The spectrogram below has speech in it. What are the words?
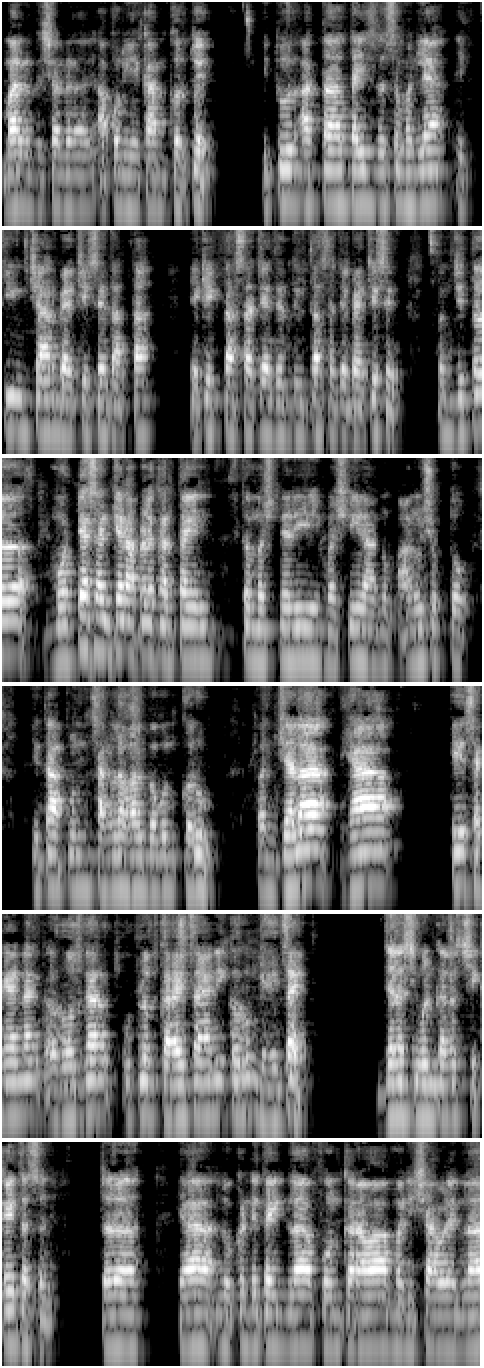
मार्गदर्शनाने आपण हे काम करतोय. इथून आता ताई जसं म्हणल्या एक तीन चार बॅचेस आहेत आता. एक एक तासाच्या दीड दीड तासाच्या बॅचेस आहेत. पण जिथं मोठ्या संख्येनं आपल्याला करता येईल तिथं मशिनरी मशीन आणू आणू शकतो. तिथं आपण चांगला हॉल बघून करू. पण ज्याला ह्या हे सगळ्यांना रोजगार उपलब्ध करायचा आहे आणि करून घ्यायचा आहे ज्याला शिवणकारात शिकायचं असेल तर या लोखंडेताईंना फोन करावा मनीषा आवळेंना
